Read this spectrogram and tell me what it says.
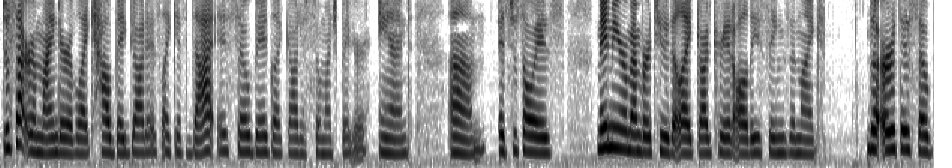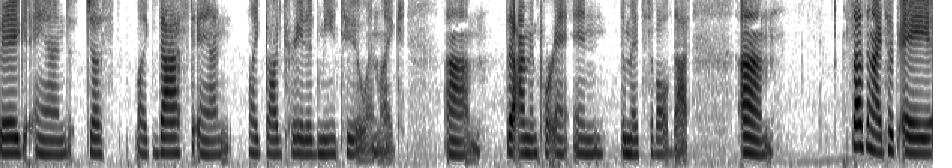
just that reminder of like how big God is. Like, if that is so big, like God is so much bigger. And um, it's just always made me remember too that like God created all these things and like the earth is so big and just like vast and like God created me too. And like, um, that I'm important in the midst of all of that. Um, Seth and I took a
